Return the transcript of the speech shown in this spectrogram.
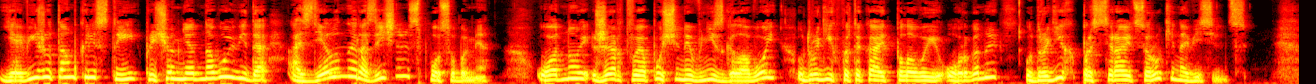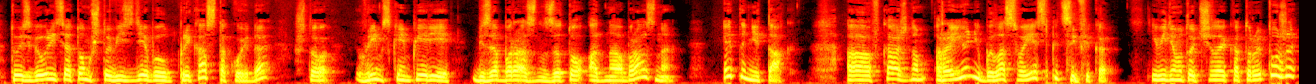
«Я вижу там кресты, причем не одного вида, а сделаны различными способами. У одной жертвы опущены вниз головой, у других потыкают половые органы, у других простираются руки на висельнице. То есть говорить о том, что везде был приказ такой, да, что в Римской империи безобразно, зато однообразно, это не так. А в каждом районе была своя специфика. И, видимо, тот человек, который тоже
